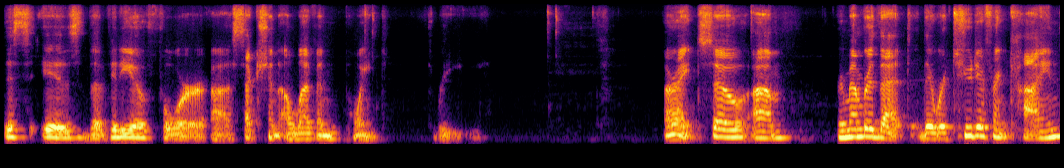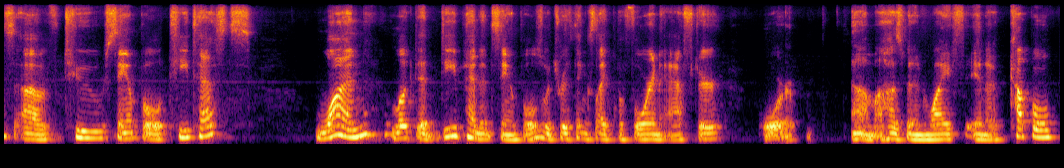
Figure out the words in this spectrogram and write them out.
This is the video for uh, section 11.3. All right, so um, remember that there were two different kinds of two sample t-tests. One looked at dependent samples, which were things like before and after, or um, a husband and wife in a couple.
